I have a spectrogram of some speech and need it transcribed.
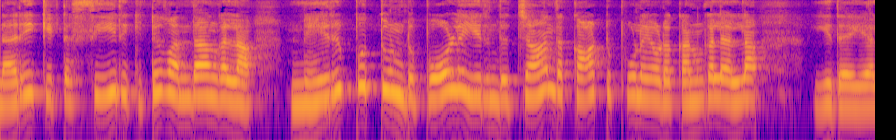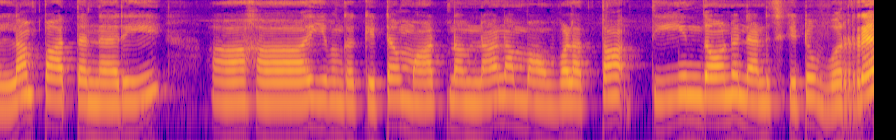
நரிக்கிட்ட சீறிக்கிட்டு வந்தாங்களாம். நெருப்பு துண்டு போல இருந்துச்சா அந்த காட்டு பூனையோட கண்கள் எல்லாம்? இதையெல்லாம் பார்த்த நரி ஆஹா இவங்க கிட்ட மாட்டினோம்னா நம்ம அவ்வளோத்தான் தீந்தோன்னு நினச்சிக்கிட்டு ஒரே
